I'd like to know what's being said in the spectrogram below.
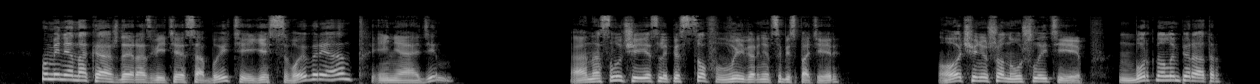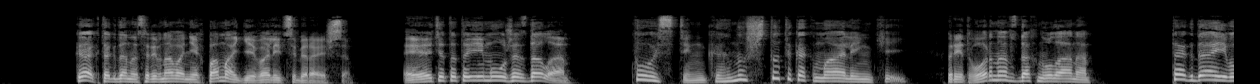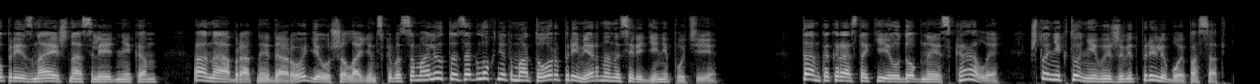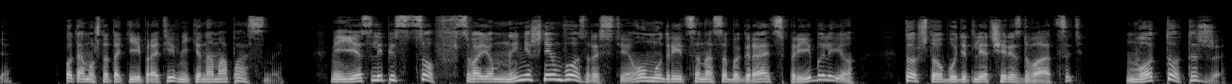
У меня на каждое развитие событий есть свой вариант, и не один». «А на случай, если Песцов вывернется без потерь?» «Очень уж он ушлый тип», — буркнул император. Как тогда на соревнованиях по магии валить собираешься? Эти-то ты ему уже сдала. Костенька, ну что ты как маленький? Притворно вздохнула она. Тогда его признаешь наследником, а на обратной дороге у шалагинского самолета заглохнет мотор примерно на середине пути. Там как раз такие удобные скалы, что никто не выживет при любой посадке. Потому что такие противники нам опасны. Если Песцов в своем нынешнем возрасте умудрится нас обыграть с прибылью, то что будет лет через двадцать? Вот то-то же.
